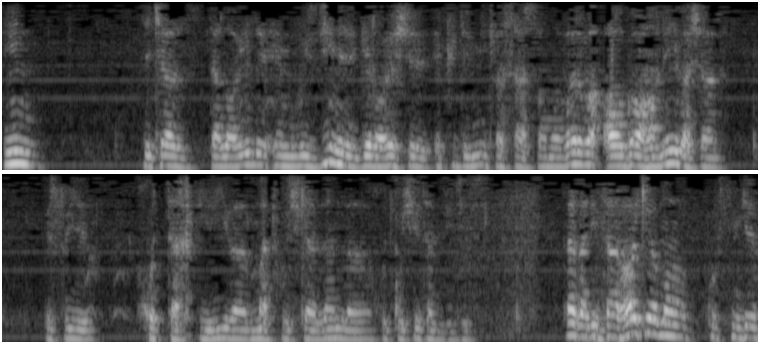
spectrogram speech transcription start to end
این یکی از دلایل امروزین گرایش اپیدمیک و سرسام‌آور و آگاهانه بشر به سوی خود تخدیری و مدهوش کردن و خودکشی تدریجی است در قدیم ترها که ما گفتیم که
